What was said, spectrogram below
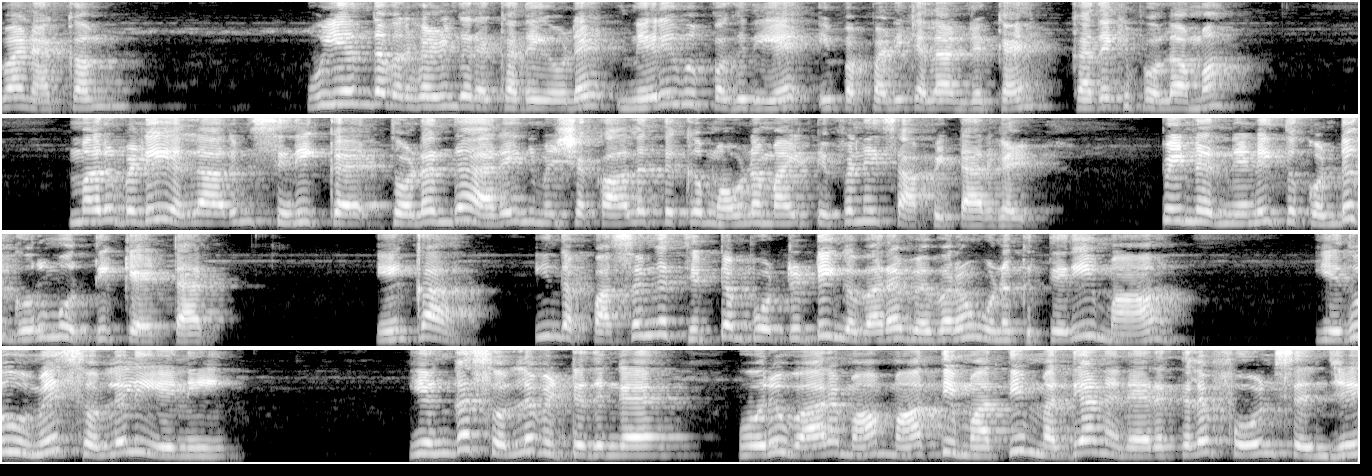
வணக்கம். உயர்ந்தவர்கள்ங்கிற கதையோட நிறைவு பகுதியை இப்போ படிக்கலான் இருக்கேன். கதைக்கு போகலாமா மறுபடி எல்லாரும் சிரிக்க தொடர்ந்து அரை நிமிஷ காலத்துக்கு மௌனமாய் டிஃபனை சாப்பிட்டார்கள். பின்னர் நினைத்து கொண்டு குருமூர்த்தி கேட்டார் ஏங்கா இந்த பசங்க திட்டம் போட்டுட்டு இங்கே வர விவரம் உனக்கு தெரியுமா? எதுவுமே சொல்லலையே நீ. எங்கே சொல்ல விட்டதுங்க? ஒரு வாரமாக மாற்றி மாற்றி மத்தியான நேரத்தில் ஃபோன் செஞ்சு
